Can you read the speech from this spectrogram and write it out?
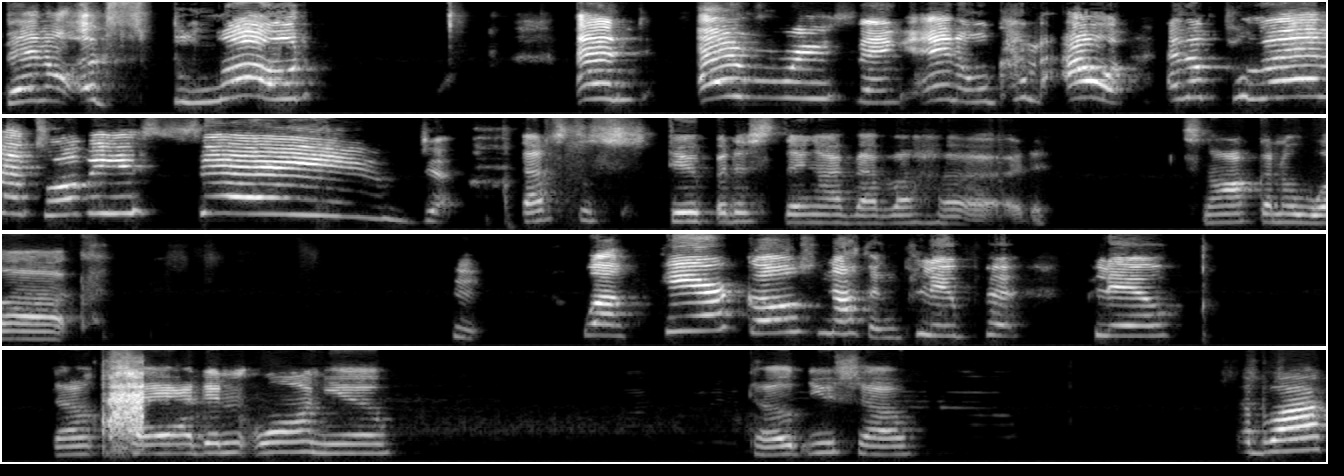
then it'll explode and everything in it will come out and the planets will be saved. That's the stupidest thing I've ever heard. It's not gonna work. Hmm. Well, here goes nothing. Plue, plue. Don't say I didn't warn you. Told you so. The black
